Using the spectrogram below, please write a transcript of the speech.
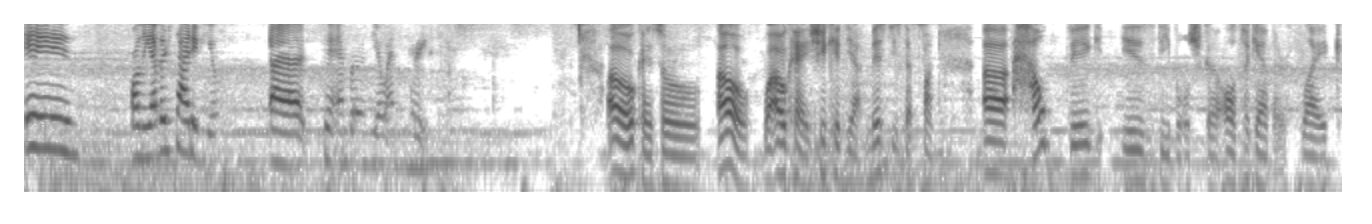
is on the other side of you, uh, to Ambrosio and Paris. Oh, okay. So, oh, well, okay. She can, yeah. Misty step, fun. Uh, how big is the Bolshka altogether? Like,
